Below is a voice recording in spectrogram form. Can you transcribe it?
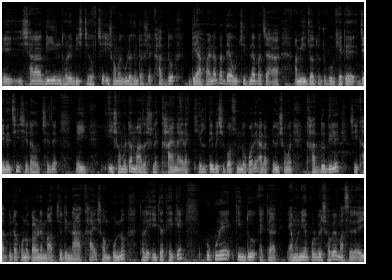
এই সারা দিন ধরে বৃষ্টি হচ্ছে, এই সময়গুলো কিন্তু আসলে খাদ্য দেয়া হয় না বা দেওয়া উচিত না বা আমি যতটুকু ঘেটে জেনেছি সেটা হচ্ছে যে এই এই সময়টা মাছ আসলে খায় না। এরা খেলতে বেশি পছন্দ করে আর আপনি ওই সময় খাদ্য দিলে সেই খাদ্যটা কোনো কারণে মাছ যদি না খায় সম্পূর্ণ, তাহলে এইটা থেকে পুকুরে কিন্তু একটা অ্যামোনিয়া প্রবেশ হবে, মাছের এই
